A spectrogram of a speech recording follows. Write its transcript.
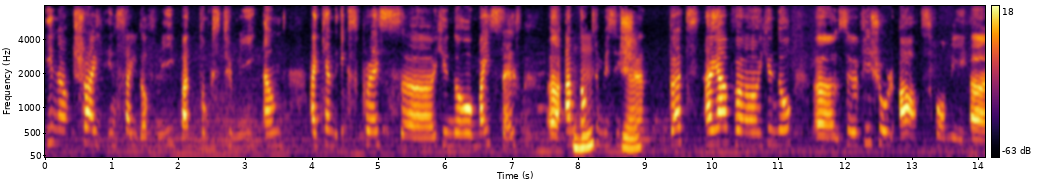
inner child inside of me that talks to me, and I can express, uh, you know, myself. Uh, I'm not Mhm. a musician, but I have, uh, you know, uh, the visual arts for me. Uh,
